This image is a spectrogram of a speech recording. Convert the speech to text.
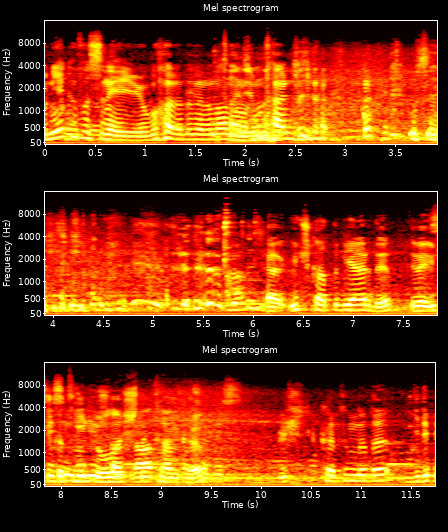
Bu niye kafasını eğiyor bu arada ben onu anlamadım. Utancından. Ya üç katlı bir yerdi ve üç Sesin katını geliyor şu an, dolaştık rahat rahat kanka. Üç katında da gidip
